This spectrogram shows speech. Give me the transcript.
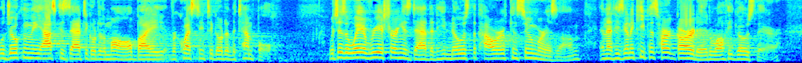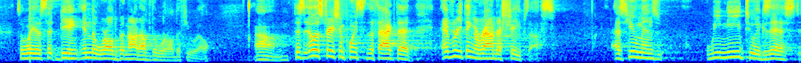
will jokingly ask his dad to go to the mall by requesting to go to the temple, which is a way of reassuring his dad that he knows the power of consumerism and that he's going to keep his heart guarded while he goes there. It's a way of being in the world but not of the world, if you will. Um, this illustration points to the fact that everything around us shapes us. As humans, we need to exist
